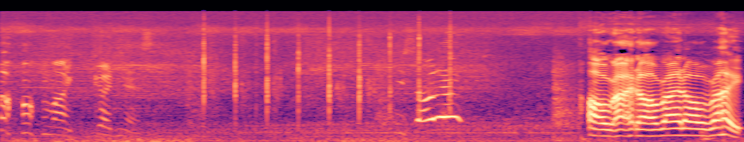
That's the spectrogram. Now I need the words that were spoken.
Oh my goodness. You saw that? All right, all right, all right.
